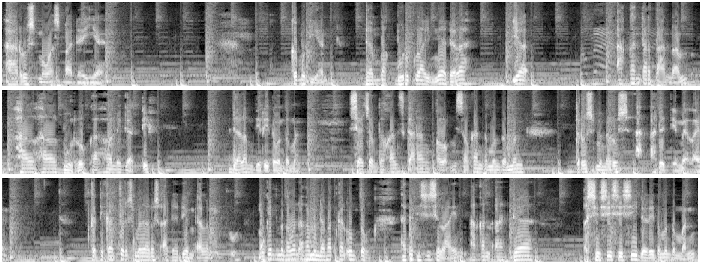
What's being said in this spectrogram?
harus mewaspadainya. Kemudian dampak buruk lainnya adalah ya akan tertanam hal-hal buruk hal-hal negatif dalam diri teman-teman. Saya contohkan sekarang kalau misalkan teman-teman terus menerus ada di MLM ketika terus menerus ada di MLM itu mungkin teman-teman akan mendapatkan untung. Tapi di sisi lain akan ada sisi-sisi dari teman-teman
